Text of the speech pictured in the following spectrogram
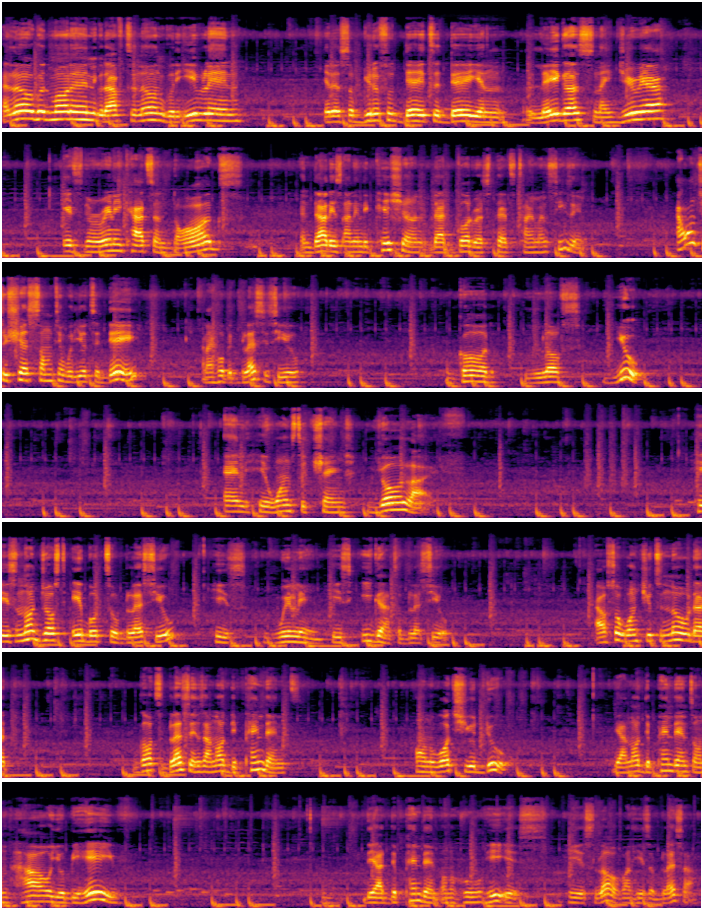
Hello, good morning, good afternoon, good evening. It is a beautiful day today in Lagos, Nigeria. It's been raining cats and dogs, and that is an indication that God respects time and season. I want to share something with you today, and I hope it blesses you. God loves you. And He wants to change your life. He's not just able to bless you, He's willing, He's eager to bless you. I also want you to know that God's blessings are not dependent on what you do. They are not dependent on how you behave. They are dependent on who He is. He is love and He is a blesser.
